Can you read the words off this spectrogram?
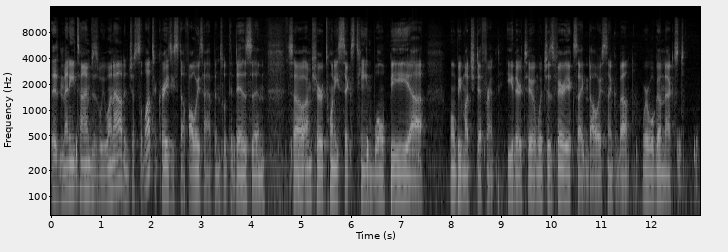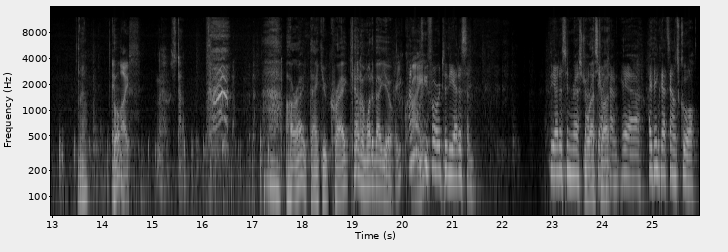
as many times as we went out, and just lots of crazy stuff always happens with the DIS, and so I'm sure 2016 won't be. Uh, won't be much different either too which is very exciting to always think about where we'll go next Yeah. in Cool. life Stop. all right. Thank you, Craig. Kevin, what about you? are you I'm looking forward to the Edison. The Edison restaurant, The restaurant? downtown. Yeah, I think that sounds cool.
